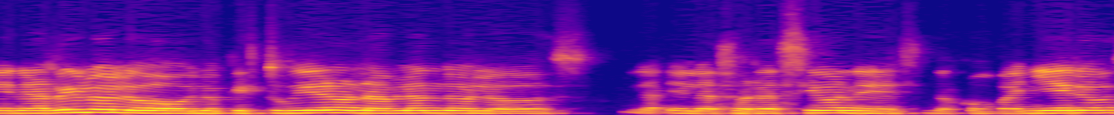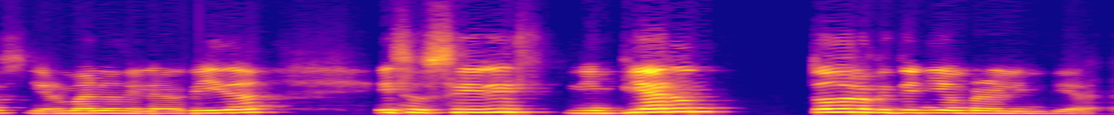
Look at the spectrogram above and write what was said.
en arreglo a lo, lo que estuvieron hablando los, en las oraciones los compañeros y hermanos de la vida, esos seres limpiaron todo lo que tenían para limpiar.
